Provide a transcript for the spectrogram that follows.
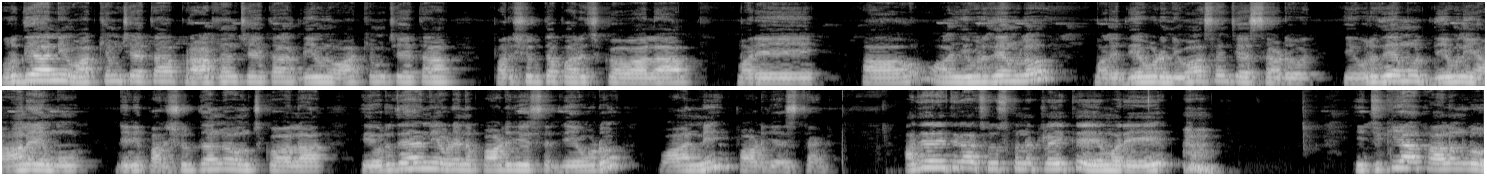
హృదయాన్ని వాక్యం చేత ప్రార్థన చేత దేవుని వాక్యం చేత పరిశుద్ధపరచుకోవాలా? మరి ఈ హృదయంలో మరి దేవుడు నివాసం చేస్తాడు. ఈ హృదయము దేవుని ఆలయము. దీన్ని పరిశుద్ధంగా ఉంచుకోవాలా? ఈ హృదయాన్ని ఎవడైనా పాడు చేస్తే దేవుడు వాణ్ణి పాడు చేస్తాడు. అదే రీతిగా చూసుకున్నట్లయితే మరి ఇజికియా కాలంలో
